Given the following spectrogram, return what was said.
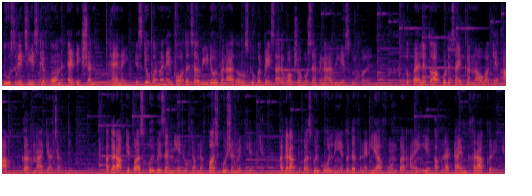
दूसरी चीज़ के फ़ोन एडिक्शन है नहीं। इसके ऊपर मैंने एक बहुत अच्छा वीडियो भी बनाया था और उसके ऊपर कई सारे वर्कशॉप और सेमिनार भी लिए स्कूल कॉलेज में। तो पहले तो आपको डिसाइड करना होगा कि आप करना क्या चाहते हो। अगर आपके पास कोई विज़न नहीं है जो कि हमने फ़र्स्ट क्वेश्चन में क्लियर किया अगर आपके पास कोई गोल नहीं है तो डेफिनेटली आप फ़ोन पर आएँगे अपना टाइम खराब करेंगे।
